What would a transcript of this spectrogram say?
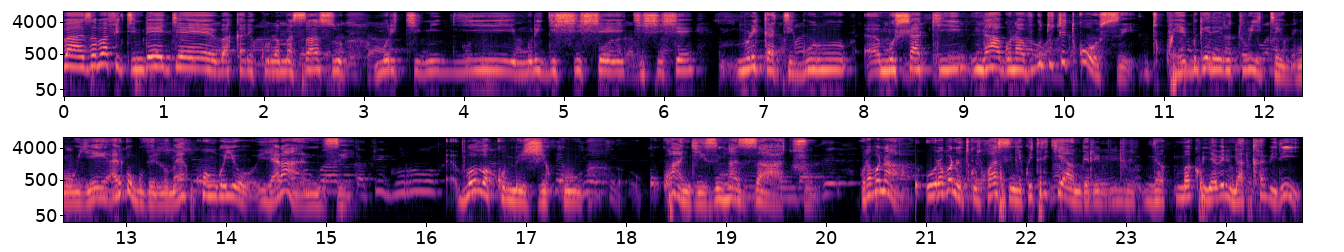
Baza bafite indege bakarekura amasasu muri kinigi muri gishishe kishishe muri katiguru eh, mushaki. Ntago navuga uduce twose. Twebwe rero turiteguye ariko guverinoma ya kongo yo yaranze. Bo bakomeje kwangiza inka zacu. Urabona urabona twe twasinye ku itariki ya mbere na makumyabiri na kabiri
